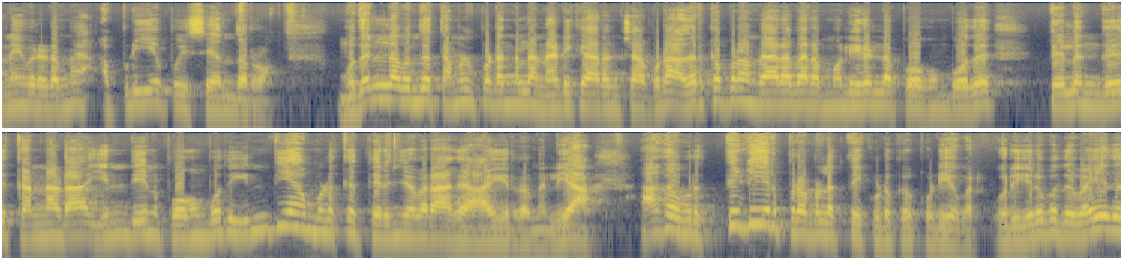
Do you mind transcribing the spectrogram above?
அனைவரிடமே அப்படியே போய் சேர்ந்துடுறோம். முதல்ல வந்து தமிழ் படங்களில் நடிக்க ஆரம்பித்தா கூட அதற்கப்புறம் வேறு வேறு மொழிகளில் போகும்போது தெலுங்கு கன்னடா இந்தின்னு போகும்போது இந்தியா முழுக்க தெரிஞ்சவராக ஆயிடுறோம் இல்லையா? ஆக ஒரு திடீர் பிரபலத்தை கொடுக்கக்கூடியவர். ஒரு இருபது வயது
